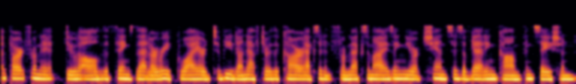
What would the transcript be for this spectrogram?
Apart from it, do all the things that are required to be done after the car accident for maximizing your chances of getting compensation.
